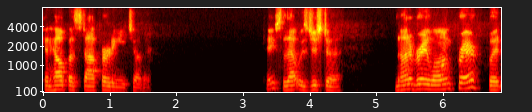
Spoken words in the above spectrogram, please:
can help us stop hurting each other. Okay, so that was just a, not a very long prayer, but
